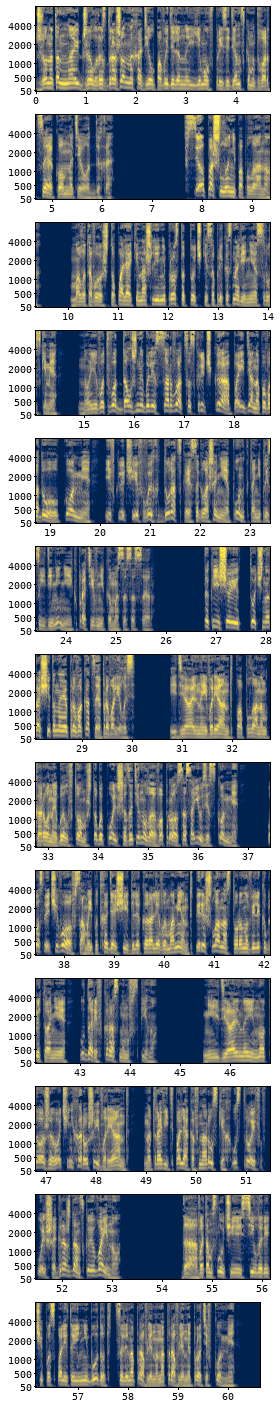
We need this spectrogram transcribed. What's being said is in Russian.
Джонатан Найджел раздраженно ходил по выделенной ему в президентском дворце комнате отдыха. Все пошло не по плану. Мало того, что поляки нашли не просто точки соприкосновения с русскими, но и вот-вот должны были сорваться с крючка, пойдя на поводу у Комми и включив в их дурацкое соглашение пункт о неприсоединении к противникам СССР. Так еще и точно рассчитанная провокация провалилась. Идеальный вариант по планам короны был в том, чтобы Польша затянула вопрос о союзе с Комми после чего в самый подходящий для королевы момент перешла на сторону Великобритании, ударив красным в спину. Не идеальный, но тоже очень хороший вариант натравить поляков на русских, устроив в Польше гражданскую войну. Да, в этом случае силы Речи Посполитой не будут целенаправленно натравлены против Комми,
